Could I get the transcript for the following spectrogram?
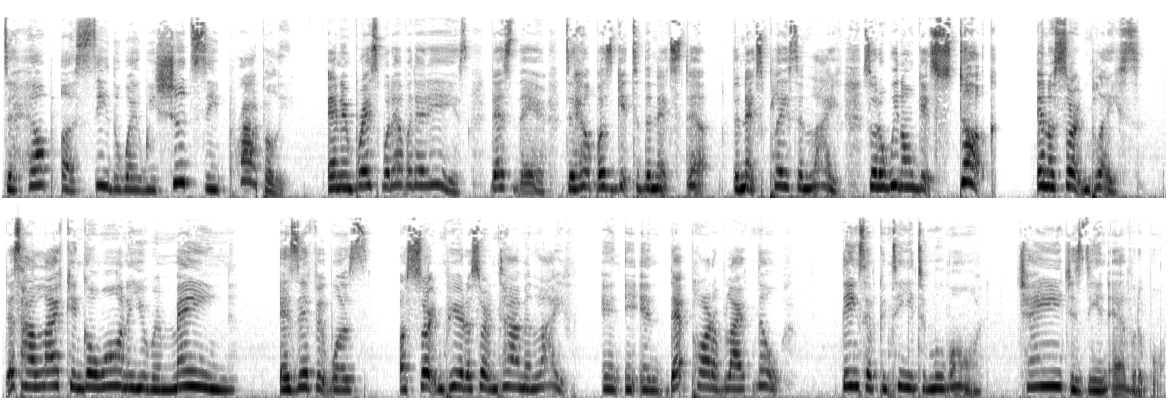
to help us see the way we should see properly, and embrace whatever that is that's there to help us get to the next step, the next place in life, so that we don't get stuck in a certain place. That's how life can go on and you remain as if it was a certain period, a certain time in life. And in that part of life, no, things have continued to move on. Change is the inevitable,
